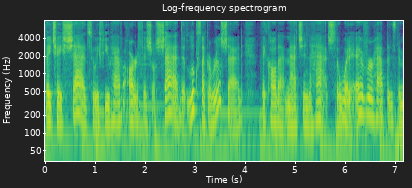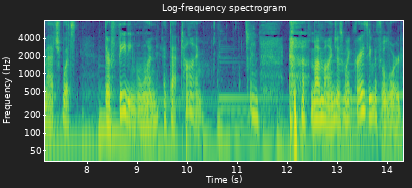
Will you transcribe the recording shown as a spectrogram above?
they chase shad. So if you have artificial shad that looks like a real shad they call that match in the hatch. So whatever happens to match what's they're feeding on at that time. And my mind just went crazy with the Lord,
